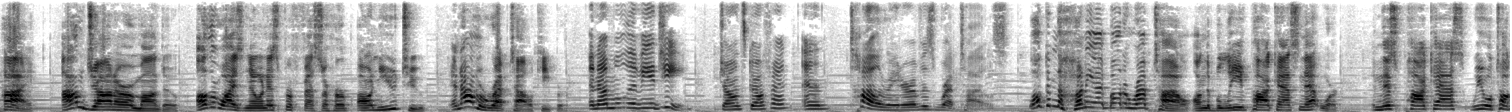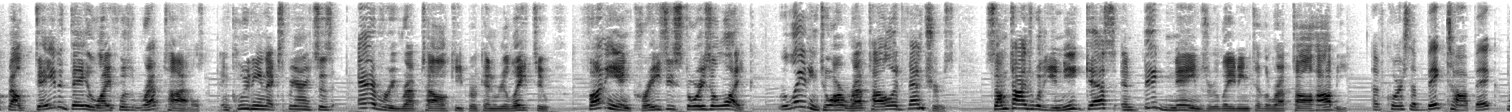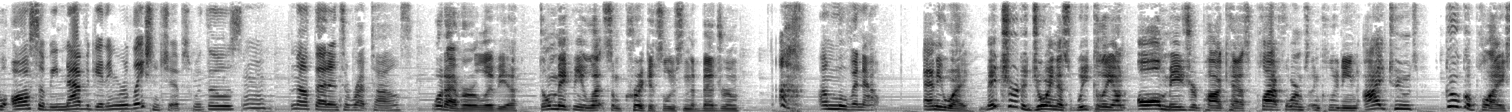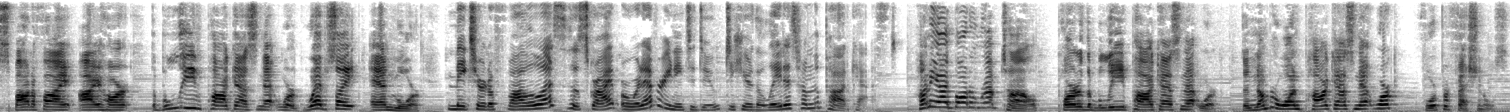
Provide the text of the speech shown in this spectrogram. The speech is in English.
Hi, I'm John Armando, otherwise known as Professor Herp on YouTube, and I'm a reptile keeper. And I'm Olivia G, John's girlfriend and tolerator of his reptiles. Welcome to Honey, I Bought a Reptile on the Bleav Podcast Network. In this podcast, we will talk about day to day life with reptiles, including experiences every reptile keeper can relate to, funny and crazy stories alike, relating to our reptile adventures, sometimes with unique guests and big names relating to the reptile hobby. Of course, a big topic will also be navigating relationships with those mm, not that into reptiles. Whatever, Olivia. Don't make me let some crickets loose in the bedroom. Ugh, I'm moving out. Anyway, make sure to join us weekly on all major podcast platforms, including iTunes, Google Play, Spotify, iHeart, the Bleav Podcast Network website, and more. Make sure to follow us, subscribe, or whatever you need to do to hear the latest from the podcast. Honey, I Bought a Reptile, part of the Bleav Podcast Network, the number one podcast network for professionals.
